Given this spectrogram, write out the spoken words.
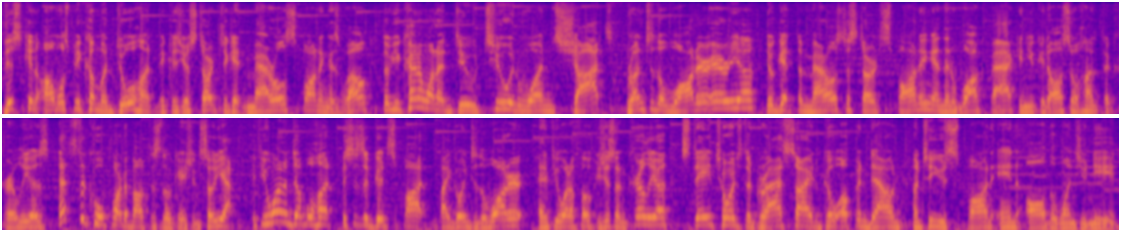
this can almost become a dual hunt because you'll start to get Marills spawning as well. So if you kind of want to do two in one shot, run to the water area, you'll get the Marills to start spawning and then walk back and you can also hunt the Kirlias. That's the cool part about this location. So yeah, if you want to double hunt, this is a good spot by going to the water. And if you want to focus just on Kirlia, stay towards the grass side, go up and down until you spawn in all the ones you need.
